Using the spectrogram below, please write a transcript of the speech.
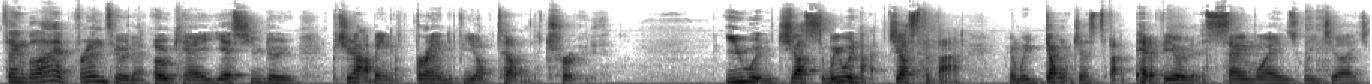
saying, well, I have friends who are that. Okay, yes, you do, but you're not being a friend if you don't tell them the truth. You wouldn't just, we would not justify, and we don't justify pedophilia the same way as we judge,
